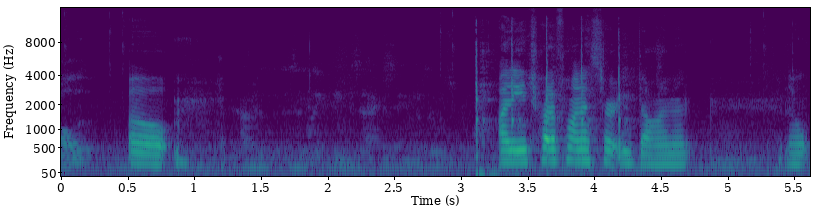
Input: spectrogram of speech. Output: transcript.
All Oh, How is, is it like the exact same as it was? I need to try to find a certain diamond. Nope.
